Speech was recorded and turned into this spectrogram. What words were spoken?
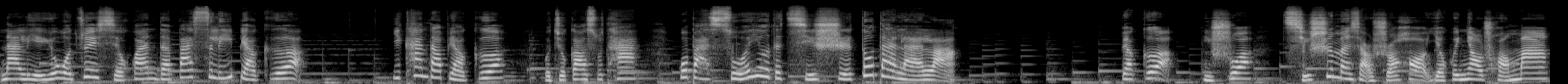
那里有我最喜欢的巴斯里表哥。一看到表哥。”我就告诉他，我把所有的骑士都带来了。表哥，你说骑士们小时候也会尿床吗？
